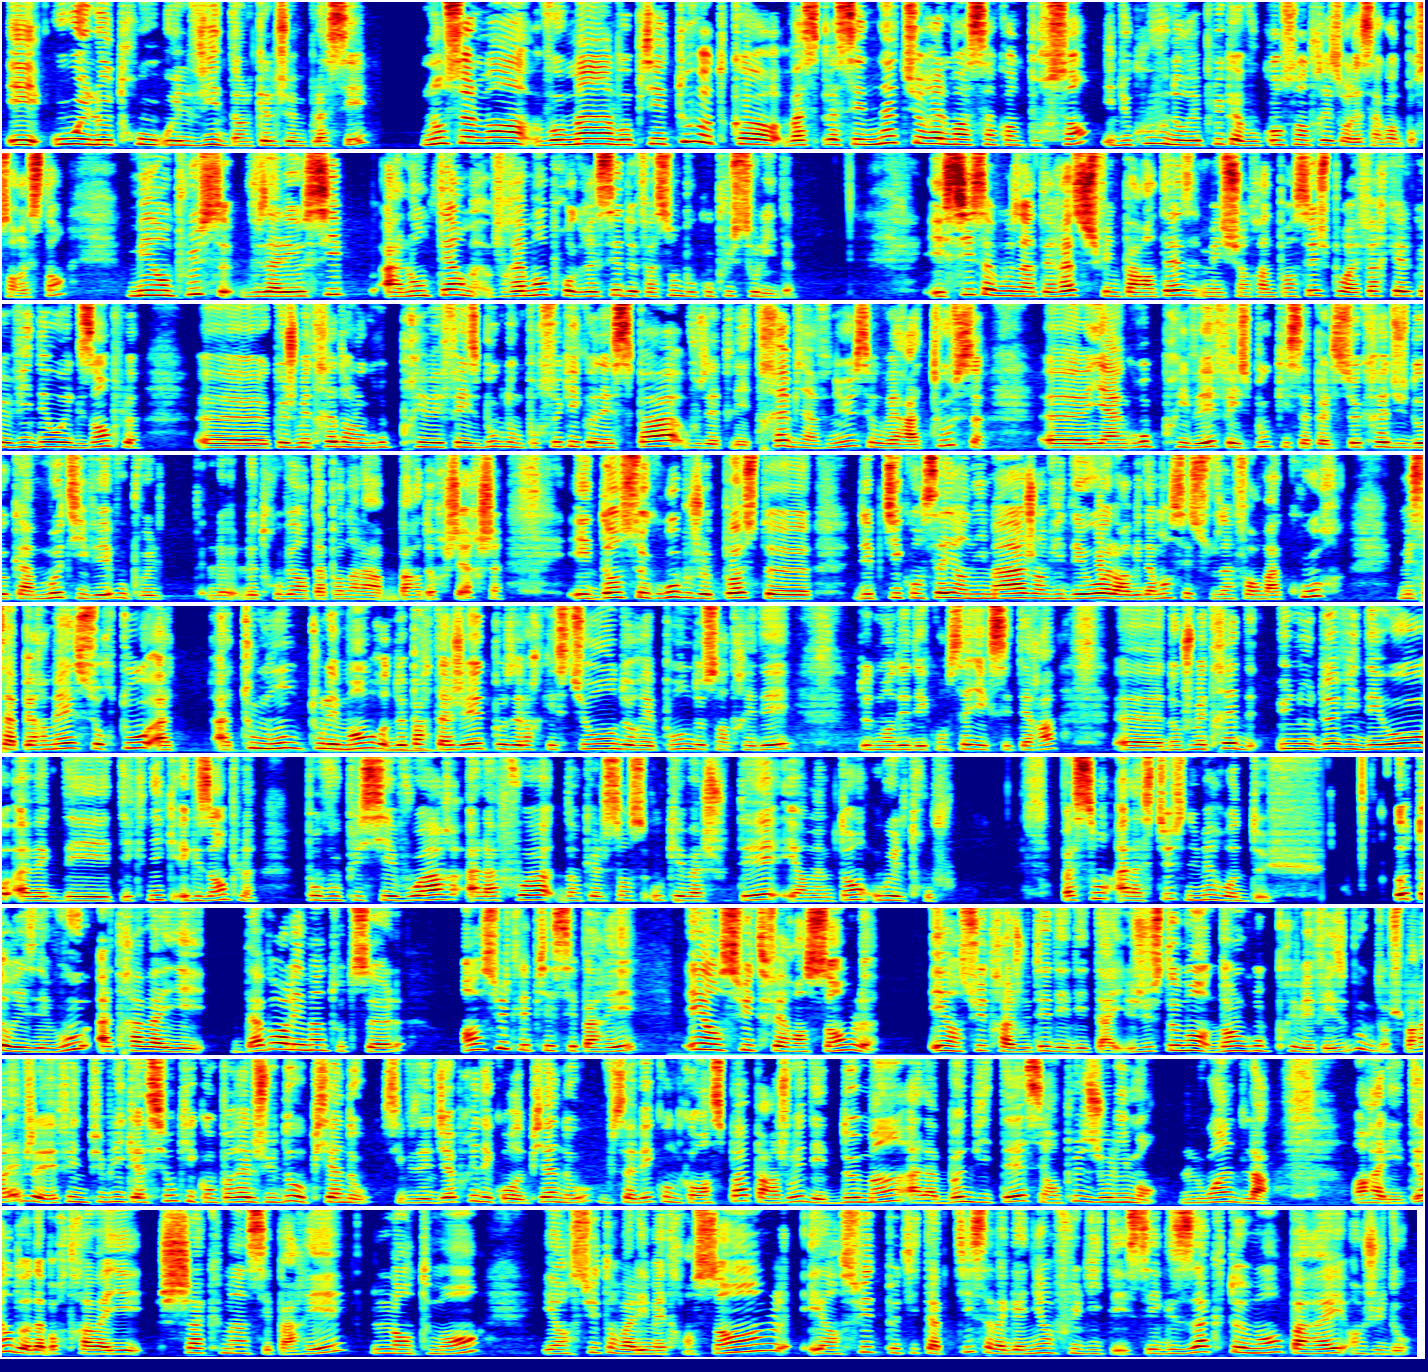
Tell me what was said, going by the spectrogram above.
et où est le trou, où est le vide dans lequel je vais me placer, non seulement vos mains, vos pieds, tout votre corps va se placer naturellement à 50%, et du coup vous n'aurez plus qu'à vous concentrer sur les 50% restants, mais en plus vous allez aussi à long terme vraiment progresser de façon beaucoup plus solide. Et si ça vous intéresse, je fais une parenthèse, mais je suis en train de penser, je pourrais faire quelques vidéos exemples euh, que je mettrai dans le groupe privé Facebook. Donc pour ceux qui ne connaissent pas, vous êtes les très bienvenus, c'est ouvert à tous. Euh, il y a un groupe privé Facebook qui s'appelle Secret du Doka Motivé. Vous pouvez le, trouver en tapant dans la barre de recherche. Et dans ce groupe, je poste euh, des petits conseils en images, en vidéo. Alors évidemment, c'est sous un format court, mais ça permet surtout à à tout le monde, tous les membres, de partager, de poser leurs questions, de répondre, de s'entraider, de demander des conseils, etc. Euh, donc je mettrai une ou deux vidéos avec des techniques exemples pour que vous puissiez voir à la fois dans quel sens Ouké va shooter et en même temps où est le trou. Passons à l'astuce numéro 2. Autorisez-vous à travailler d'abord les mains toutes seules, ensuite les pieds séparés et ensuite faire ensemble et ensuite rajouter des détails. Justement, dans le groupe privé Facebook dont je parlais, j'avais fait une publication qui comparait le judo au piano. Si vous avez déjà pris des cours de piano, vous savez qu'on ne commence pas par jouer des deux mains à la bonne vitesse et en plus joliment, loin de là. En réalité, on doit d'abord travailler chaque main séparée, lentement, et ensuite on va les mettre ensemble, et ensuite petit à petit ça va gagner en fluidité. C'est exactement pareil en judo.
